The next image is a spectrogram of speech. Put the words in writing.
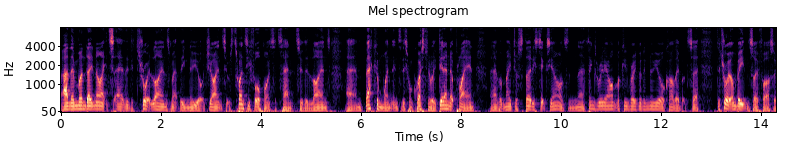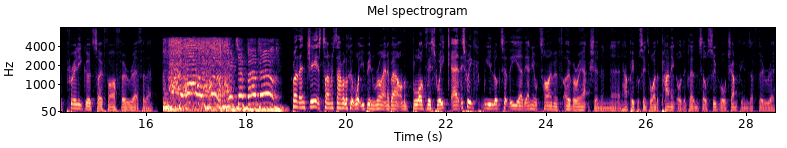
and then Monday night, uh, the Detroit Lions met the New York Giants. It was 24 points to 10 to the Lions. Uh, and Beckham went into this one questionably. Did end up playing, uh, but made just 36 yards. And uh, things really aren't looking very good in New York, are they? But uh, Detroit unbeaten so far, so pretty good so far for uh, for them. The ball is loose. It's a. Right then, Gee, it's time for us to have a look at what you've been writing about on the blog this week. Uh, this week, you looked at the uh, the annual time of overreaction and uh, and how people seem to either panic or declare themselves Super Bowl champions after uh,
